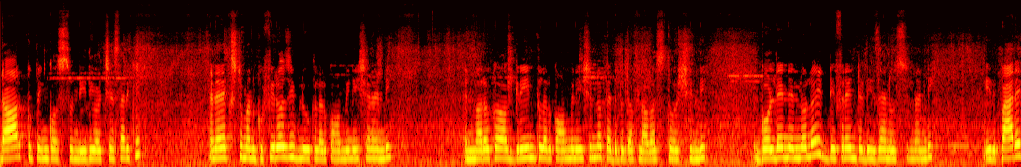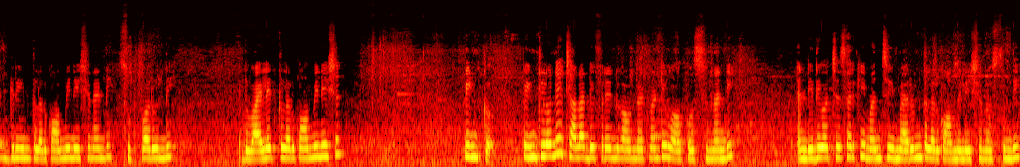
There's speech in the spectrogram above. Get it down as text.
dark pink వస్తుంది. ఇది వచ్చేసరికి. అండ్ నెక్స్ట్ మనకు ఫిరోజీ బ్లూ కలర్ కాంబినేషన్ అండి. అండ్ మరొక గ్రీన్ కలర్ కాంబినేషన్లో పెద్ద పెద్ద ఫ్లవర్స్తో వచ్చింది. గోల్డెన్ ఎల్లోలో డిఫరెంట్ డిజైన్ వస్తుందండి. ఇది ప్యారెట్ గ్రీన్ కలర్ కాంబినేషన్ అండి. సూపర్ ఉంది. ఇది వైలెట్ కలర్ కాంబినేషన్. పింక్. పింక్లోనే చాలా డిఫరెంట్గా ఉన్నటువంటి వర్క్ వస్తుందండి. అండ్ ఇది వచ్చేసరికి మంచి మెరూన్ కలర్ కాంబినేషన్ వస్తుంది.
